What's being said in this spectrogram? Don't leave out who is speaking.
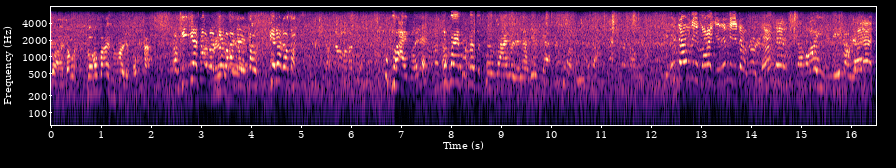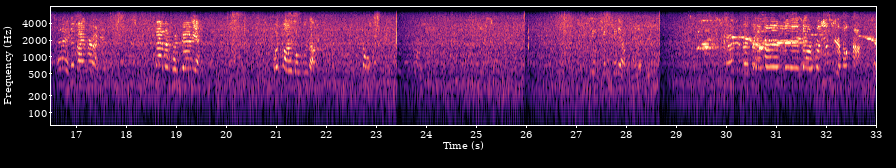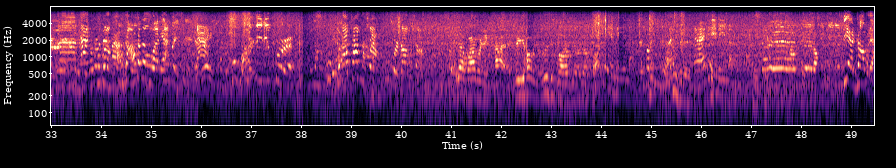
Speaker 1: 我，找找个白头发的好看。
Speaker 2: 哦，给你找了，别了这找，别了找上。外国人，外他们都成外国人了，刘姐。
Speaker 3: 一人找的马，一人没找着人。
Speaker 2: 找马一人没找人。
Speaker 4: 哎，这白板的，白板说这样的，我装了个不到。行行行了，行了。
Speaker 3: 这这这照说领地好看，
Speaker 2: 哪个不在嘛？
Speaker 4: 刚才都说的。
Speaker 3: 没劲的。你黑的裤儿，他长不上，裤儿长不上。
Speaker 1: 让外国人看，这以后有的光比较好。
Speaker 4: 没没了，哎，没没了。
Speaker 3: 呃，
Speaker 2: 别找了，照不了。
